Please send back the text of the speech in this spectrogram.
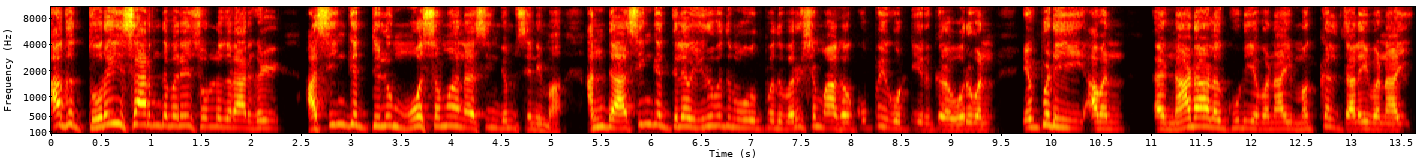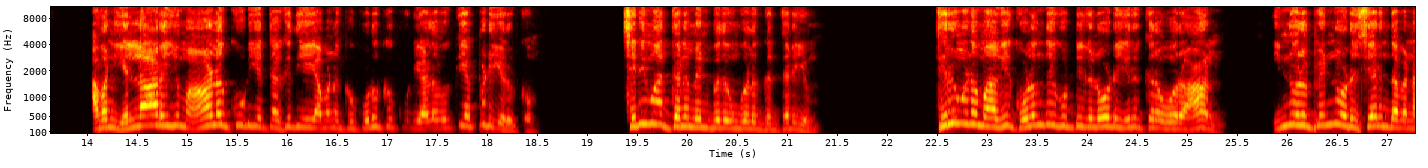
ஆக துறை சார்ந்தவரே சொல்லுகிறார்கள் அசிங்கத்திலும் மோசமான அசிங்கம் சினிமா. அந்த அசிங்கத்தில் இருபது முப்பது வருஷமாக குப்பை கொட்டி இருக்கிற ஒருவன் எப்படி அவன் அஹ், நாடாளக்கூடியவனாய் மக்கள் தலைவனாய் அவன் எல்லாரையும் ஆளக்கூடிய தகுதியை அவனுக்கு கொடுக்கக்கூடிய அளவுக்கு எப்படி இருக்கும்? சினிமாத்தனம் என்பது உங்களுக்கு தெரியும். திருமணமாகி குழந்தை குட்டிகளோடு இருக்கிற ஒரு ஆண் இன்னொரு பெண்ணோடு சேர்ந்தவன்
